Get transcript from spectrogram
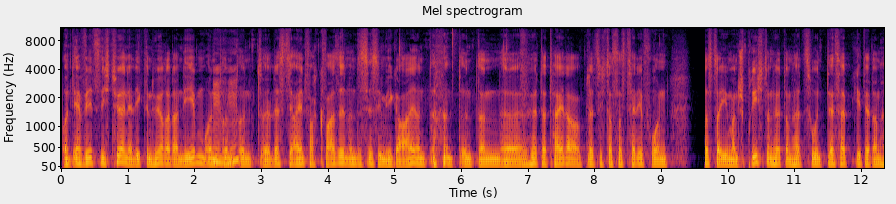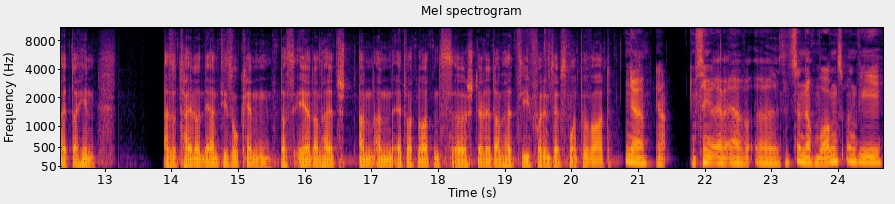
Und er will es nicht hören. Er legt den Hörer daneben und, mhm. und, und äh, lässt sie einfach quasseln und es ist ihm egal. Und, und, und dann äh, hört der Tyler plötzlich, dass das Telefon, dass da jemand spricht und hört dann halt zu und deshalb geht er dann halt dahin. Also Tyler lernt die so kennen, dass er dann halt an, an Edward Nortons äh, Stelle dann halt sie vor dem Selbstmord bewahrt. Ja. Ja. Er, er äh, sitzt dann noch morgens irgendwie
